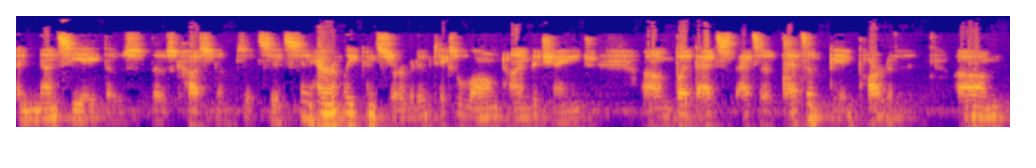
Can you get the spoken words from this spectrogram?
enunciate those those customs. It's it's inherently conservative. It takes a long time to change, um, but that's that's a that's a big part of it. Um,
